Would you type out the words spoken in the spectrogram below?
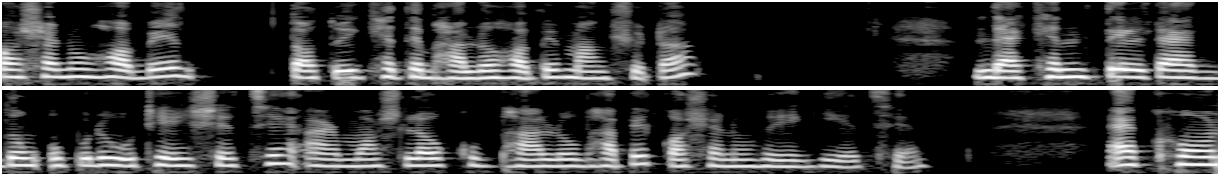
কষানো হবে ততই খেতে ভালো হবে মাংসটা। দেখেন, তেলটা একদম উপরে উঠে এসেছে আর মশলাও খুব ভালোভাবে কষানো হয়ে গিয়েছে। এখন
